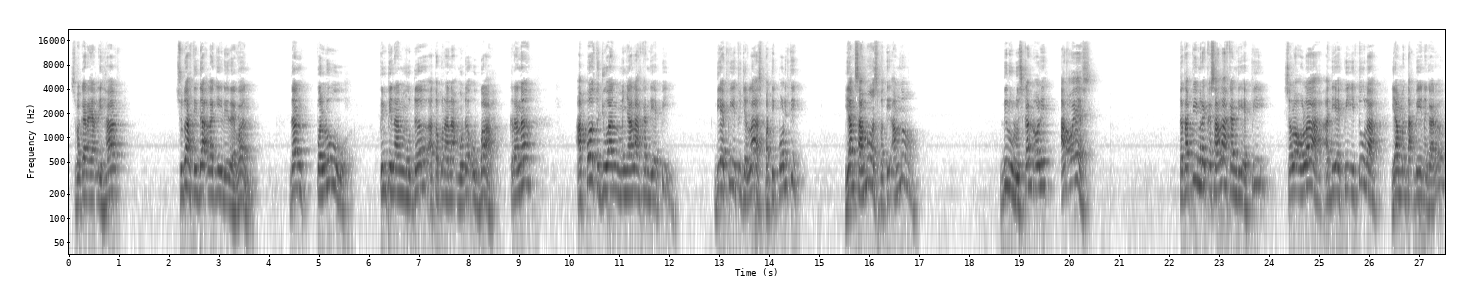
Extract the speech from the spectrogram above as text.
sebagai rakyat lihat sudah tidak lagi relevan. Dan perlu pimpinan muda ataupun anak muda ubah. Karena apa tujuan menyalahkan DAP? DAP itu jelas parti politik yang sama seperti AMNO diluluskan oleh ROS. Tetapi mereka salahkan di EPI seolah-olah di EPI itulah yang mentakbir negara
